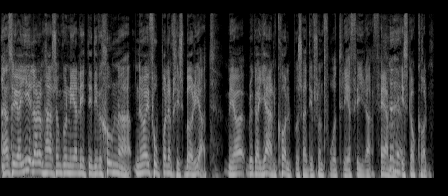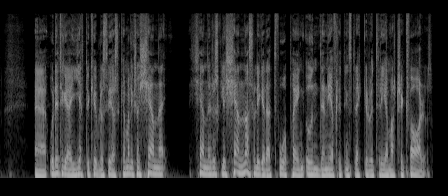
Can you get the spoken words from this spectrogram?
Alltså jag gillar de här som går ner lite i divisionerna. Nu har ju fotbollen precis börjat. Men jag brukar ha järnkoll på så här division 2, 3, 4, 5 i Stockholm. Eh, och det tycker jag är jättekul att se. Så kan man liksom känna, känna hur det skulle kännas att ligga där två poäng under nedflyttningsstreckor och tre matcher kvar. Och så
